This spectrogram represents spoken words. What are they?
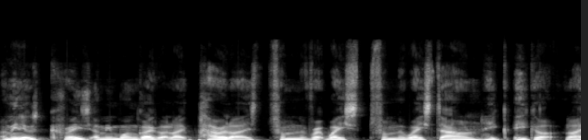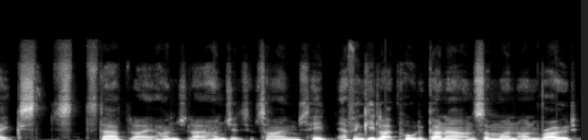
I mean, it was crazy. I mean, one guy got like paralyzed from the waist from the waist down. He he got like st- st- stabbed like hundred like hundreds of times. He I think he'd like pulled a gun out on someone on road,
